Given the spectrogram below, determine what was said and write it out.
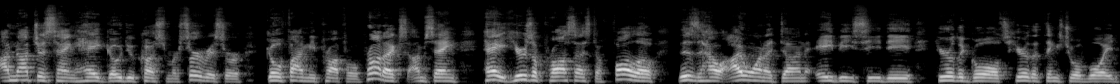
I'm not just saying, hey, go do customer service or go find me profitable products. I'm saying, hey, here's a process to follow. This is how I want it done. A, B, C, D. Here are the goals. Here are the things to avoid.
